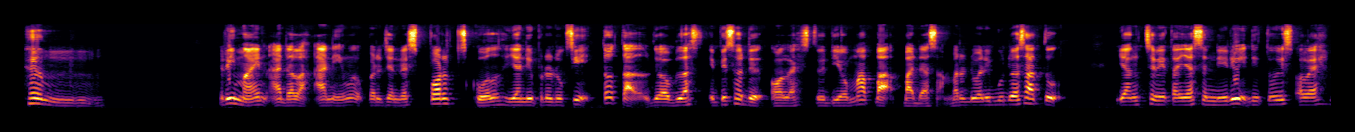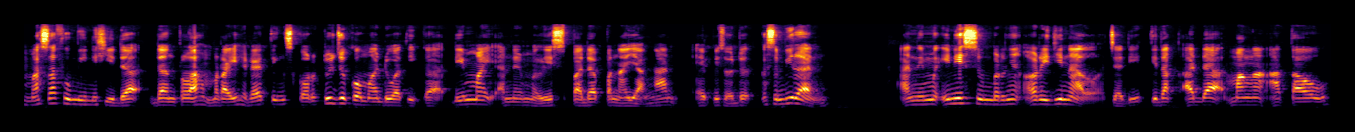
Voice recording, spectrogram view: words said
Hmm, Remind adalah anime bergenre sport school yang diproduksi total 12 episode oleh studio MAPPA pada summer 2021 yang ceritanya sendiri ditulis oleh Masafumi Nishida dan telah meraih rating skor 7,23 di My Anime List pada penayangan episode ke-9. Anime ini sumbernya original, jadi tidak ada manga atau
